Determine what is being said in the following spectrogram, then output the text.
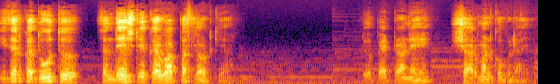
सीजर का दूत संदेश लेकर वापस लौट गया पेट्रा ने शर्मन को बुलाया।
